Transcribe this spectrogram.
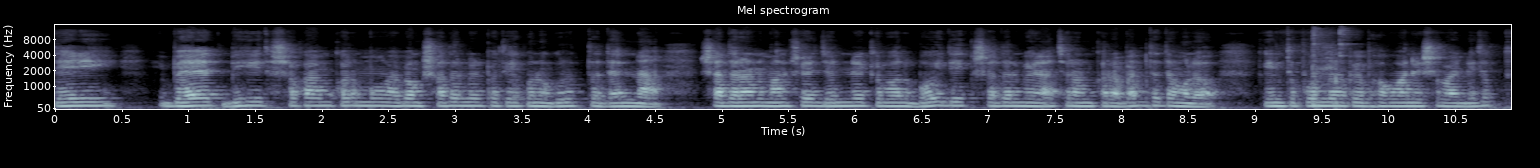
তিনি বেদ, বিহিত, সকাম, কর্ম এবং সধর্মের প্রতি কোনো গুরুত্ব দেন না। সাধারণ মানুষের জন্য কেবল বৈদিক সধর্মের আচরণ করা বাধ্যতামূলক। কিন্তু পূর্ণরূপে ভগবানের সেবায় নিযুক্ত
